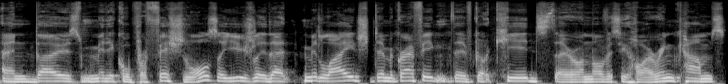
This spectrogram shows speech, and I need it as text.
And those medical professionals are usually that middle age demographic. They've got kids, they're on obviously higher incomes,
